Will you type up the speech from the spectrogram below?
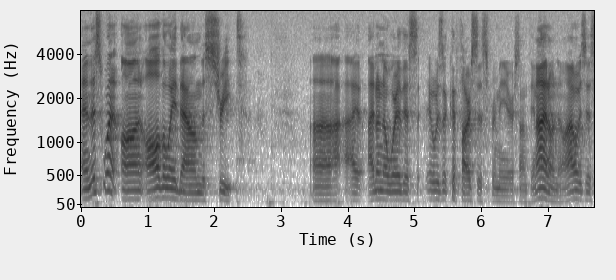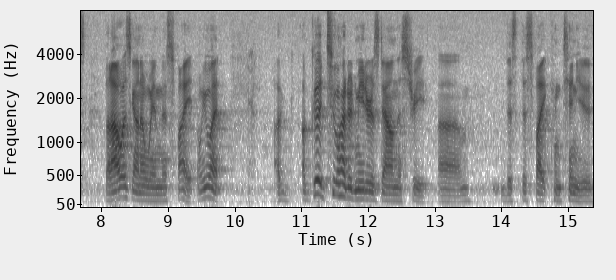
And this went on all the way down the street. Uh, I, I don't know where this, it was a catharsis for me or something. I don't know. I was just, but I was going to win this fight. And we went a, a, good 200 meters down the street. Um, this, this fight continued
